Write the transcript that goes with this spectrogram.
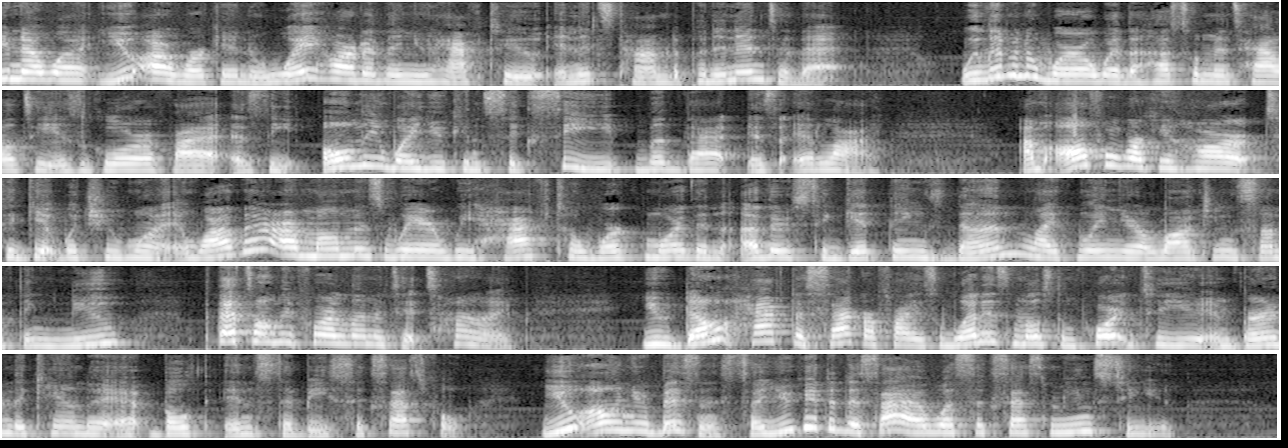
You know what? You are working way harder than you have to, and it's time to put an end to that. We live in a world where the hustle mentality is glorified as the only way you can succeed, but that is a lie. I'm all for working hard to get what you want, and while there are moments where we have to work more than others to get things done, like when you're launching something new, but that's only for a limited time. You don't have to sacrifice what is most important to you and burn the candle at both ends to be successful. You own your business, so you get to decide what success means to you.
